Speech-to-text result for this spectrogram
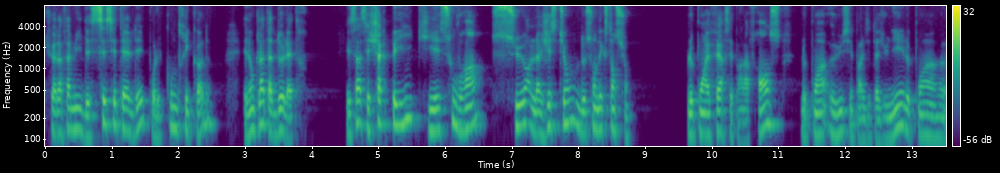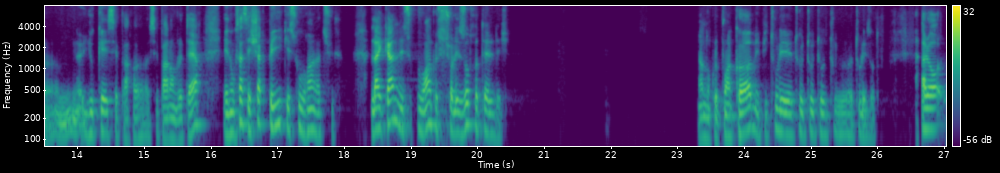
Tu as la famille des CCTLD pour les country codes, et donc là, tu as deux lettres. Et ça, c'est chaque pays qui est souverain sur la gestion de son extension. Le point .fr, c'est par la France, le point EU, c'est par les États-Unis, le point UK, euh, c'est par, euh, par l'Angleterre. Et donc ça, c'est chaque pays qui est souverain là-dessus. L'ICANN n'est souverain que sur les autres TLD. Hein, donc le point .com et puis tous les, tous les autres. Alors,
